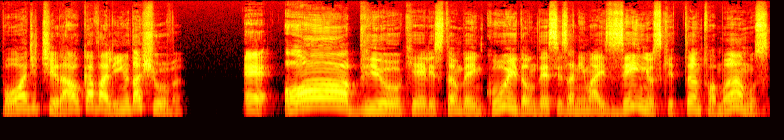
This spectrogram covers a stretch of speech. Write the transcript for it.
pode tirar o cavalinho da chuva. É óbvio que eles também cuidam desses animaizinhos que tanto amamos,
